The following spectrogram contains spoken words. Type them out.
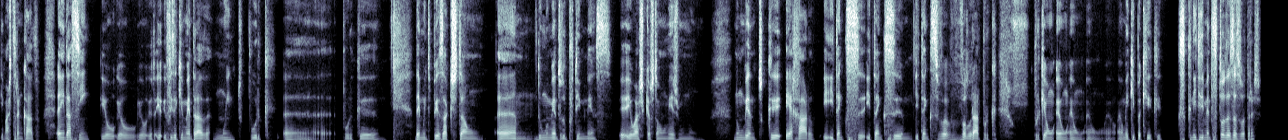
e mais trancado. Ainda assim, eu, eu, eu, eu, eu fiz aqui uma entrada muito porque, uh, porque dei muito peso à questão um, ehm, do momento do Portimonense. Eu acho que eles estão mesmo num, num momento que é raro e, e, tem que se e tem que se e tem que se valorar porque porque é um é um, é um, é, um, é uma equipa que, que, que nitidamente de todas as outras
